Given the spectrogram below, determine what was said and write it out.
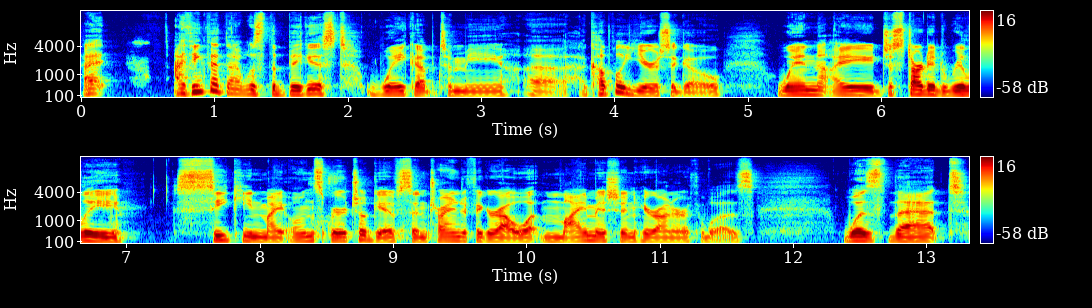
I I think that that was the biggest wake up to me uh, a couple years ago when I just started really seeking my own spiritual gifts and trying to figure out what my mission here on earth was was that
